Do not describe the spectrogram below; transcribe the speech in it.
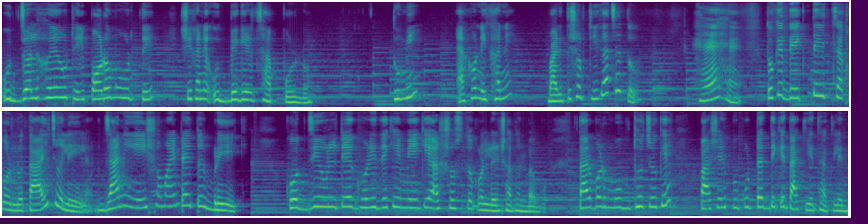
উজ্জ্বল হয়ে উঠেই পর মুহূর্তে সেখানে উদ্বেগের ছাপ পড়ল। তুমি? এখন এখানে? বাড়িতে সব ঠিক আছে তো? হ্যাঁ হ্যাঁ। তোকে দেখতে ইচ্ছা করল, তাই চলে এলাম। জানি এই সময়টাই তোর ব্রেক কবজি উল্টে ঘড়ি দেখে মেয়েকে আশ্বস্ত করলেন সাধনবাবু। তারপর মুগ্ধ চোখে পাশের পুকুরটার দিকে তাকিয়ে থাকলেন।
